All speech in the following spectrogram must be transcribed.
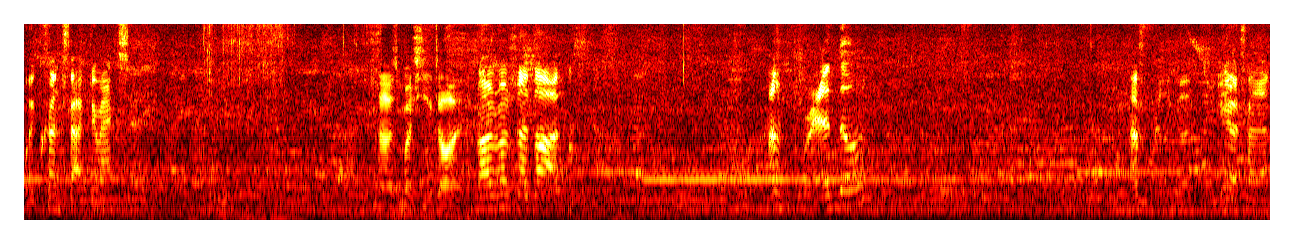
White crunch factor, Max. Not as much as you thought. Not as much as I thought. That's bread though. That's really good. You gotta try that.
